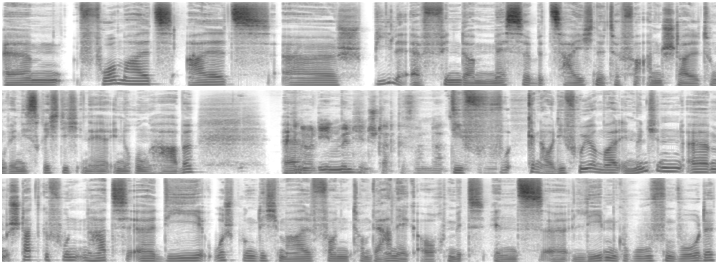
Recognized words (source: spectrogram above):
ähm, vormals als äh, Spieleerfindermesse bezeichnete Veranstaltung, wenn ich es richtig in Erinnerung habe. Ähm, genau, die in München stattgefunden hat. Die, genau, die früher mal in München ähm, stattgefunden hat, äh, die ursprünglich mal von Tom Werneck auch mit ins äh, Leben gerufen wurde.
